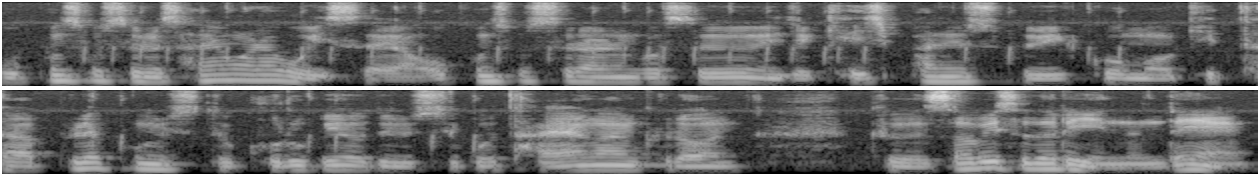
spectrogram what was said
오픈소스를 사용을 하고 있어요. 오픈소스라는 것은 이제 게시판일 수도 있고, 뭐, 기타 플랫폼일 수도 그룹웨어일 수도 있고, 다양한 그런 그 서비스들이 있는데,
